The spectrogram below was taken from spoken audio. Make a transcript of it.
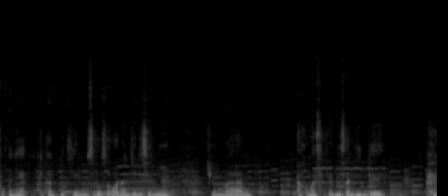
Pokoknya kita bikin seru-seruan aja di sini. Cuman aku masih kehabisan ide.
